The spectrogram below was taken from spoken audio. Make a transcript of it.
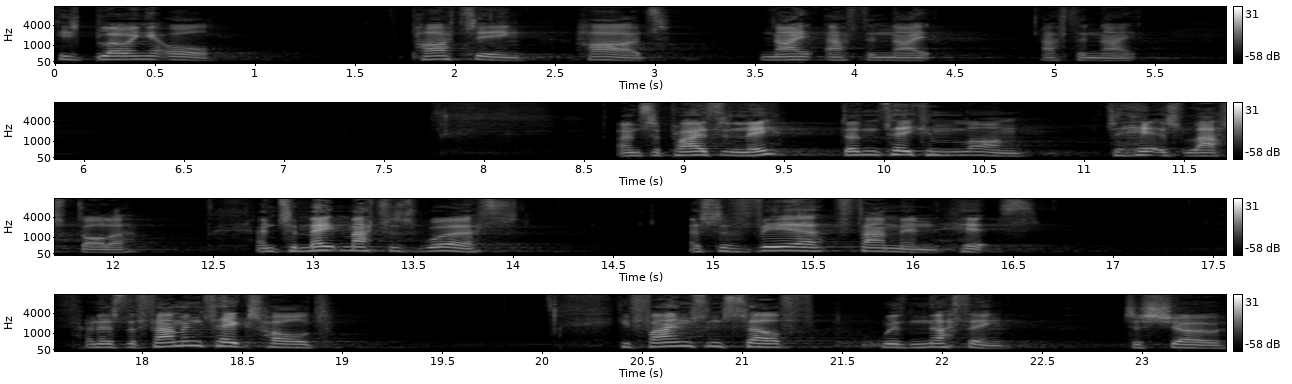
he's blowing it all partying hard night after night after night. Unsurprisingly, it doesn't take him long to hit his last dollar. And to make matters worse, a severe famine hits. And as the famine takes hold, he finds himself with nothing to show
